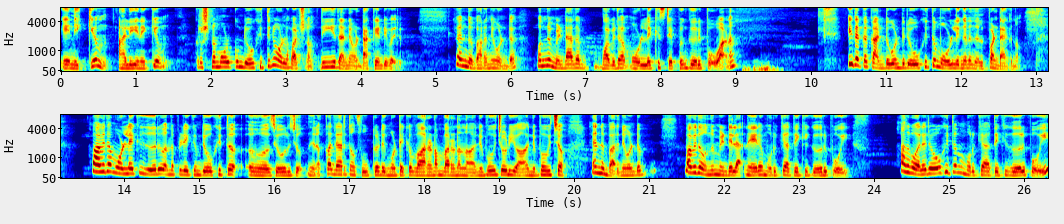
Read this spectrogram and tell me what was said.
എനിക്കും അലീനയ്ക്കും കൃഷ്ണമോൾക്കും രോഹിത്തിനും ഉള്ള ഭക്ഷണം നീ തന്നെ ഉണ്ടാക്കേണ്ടി വരും. എന്ന് പറഞ്ഞുകൊണ്ട് ഒന്നും മിണ്ടാതെ ഭവിത മുകളിലേക്ക് സ്റ്റെപ്പും കയറി പോവാണ്. ഇതൊക്കെ കണ്ടുകൊണ്ട് രോഹിത്ത് മുകളിൽ ഇങ്ങനെ നിൽപ്പുണ്ടായിരുന്നു. ഭവിത മുകളിലേക്ക് കയറി വന്നപ്പോഴേക്കും രോഹിത്ത് ചോദിച്ചു നിനക്കല്ലായിരുന്നു സൂക്കേട് ഇങ്ങോട്ടേക്ക് വരണം വരണം എന്ന് അനുഭവിച്ചോടിയോ അനുഭവിച്ചോ? എന്നും പറഞ്ഞുകൊണ്ട് ഭവിത ഒന്നും മിണ്ടില്ല നേരെ മുറിക്കകത്തേക്ക് കയറിപ്പോയി. അതുപോലെ രോഹിത്തും മുറിക്കകത്തേക്ക് കയറിപ്പോയി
